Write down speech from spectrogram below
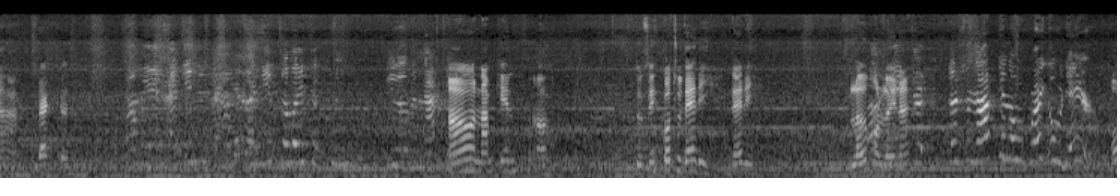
นะคะแบล็กเชอรี่เอน้ำกินอ๋อดูสิ go to daddy daddy เลิฟหมดเลยนะ there's a napkin right over there โอ้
